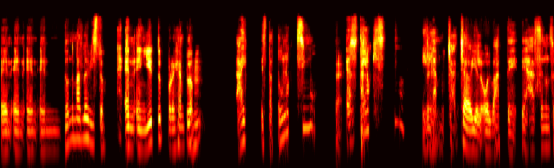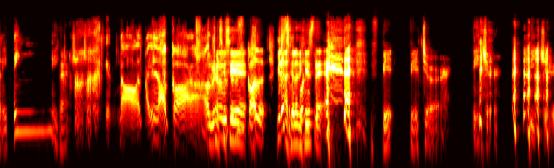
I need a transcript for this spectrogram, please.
en, en, en, en ¿dónde más lo he visto? En, en YouTube, por ejemplo, Ujú. ay, está todo loquísimo. Sí. Eso está loquísimo. Y Sí. la muchacha y el, o el vato te, hacen un sonido. ting, y- Sí. No, estoy loco. Mira, sí, sí. Mira, Así lo dijiste. Fe- Feature. Feature. Feature.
